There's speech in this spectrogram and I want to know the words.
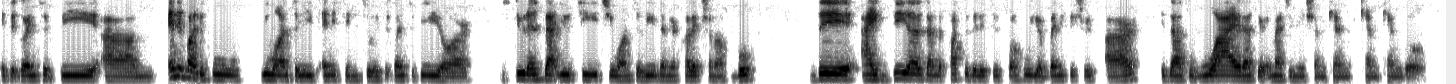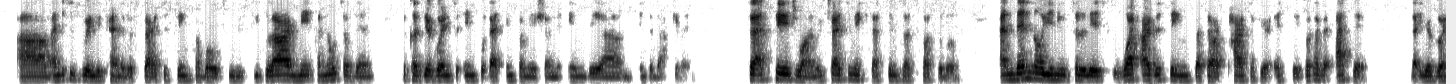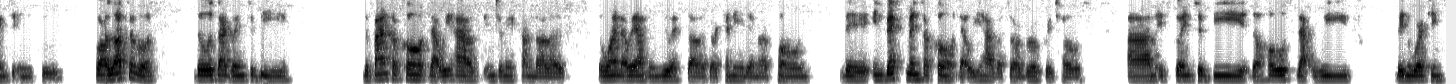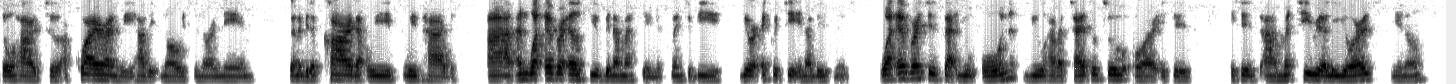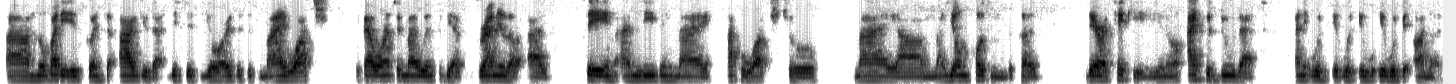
Is it going to be um, anybody who you want to leave anything to? Is it going to be your students that you teach? You want to leave them your collection of books? The ideas and the possibilities for who your beneficiaries are is as wide as your imagination can can can go. Um, and this is where you kind of start to think about who these people are, make a note of them, because you're going to input that information in the um, in the document. So that's page one. We've tried to make it as simple as possible. And then now you need to list what are the things that are part of your estate, what are the assets that you're going to include. For a lot of us, those are going to be the bank account that we have in Jamaican dollars, the one that we have in US dollars or Canadian or pound, the investment account that we have at our brokerage house, um, it's going to be the house that we've been working so hard to acquire, and we have it now. It's in our name. It's going to be the car that we've we've had, uh, and whatever else you've been amassing. It's going to be your equity in a business. Whatever it is that you own, you have a title to, or it is it is uh, materially yours. You know, um, nobody is going to argue that this is yours. This is my watch. If I wanted my will to be as granular as saying I'm leaving my Apple Watch to my um, my young cousin because they're a techie, you know, I could do that and it would it would it, it would be honored.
